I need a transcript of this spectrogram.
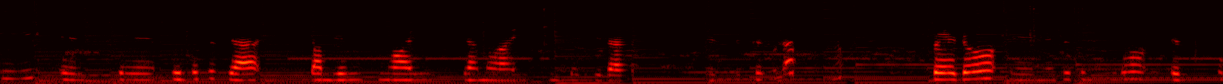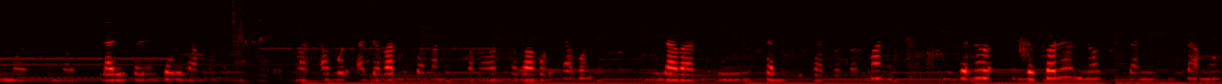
y este, entonces ya también no hay, ya no hay intensidad este, celular, ¿no? Pero en ese sentido es como, como la diferencia, digamos, entre al lavarnos las manos con agua y jabón y lavar y sanitizar las manos. Si, no, si los solo no sanitizamos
